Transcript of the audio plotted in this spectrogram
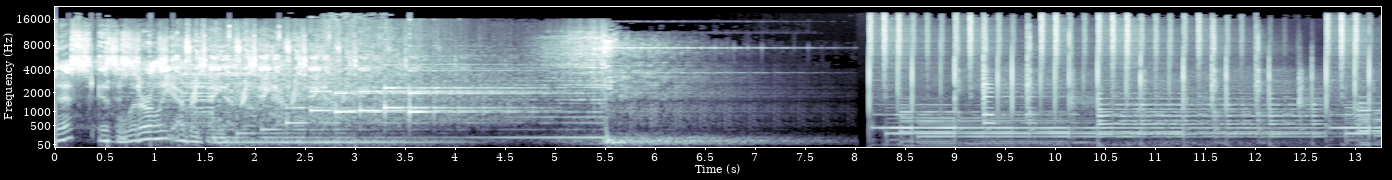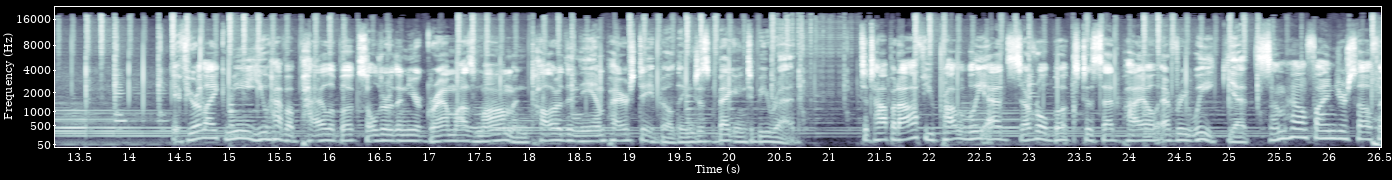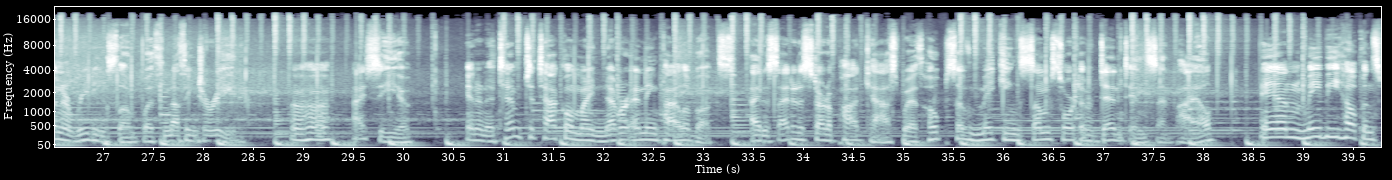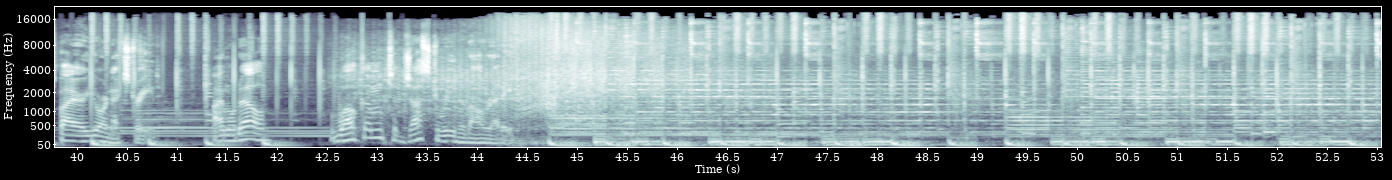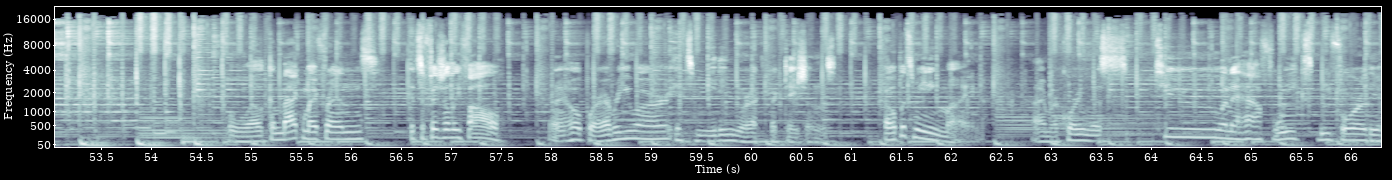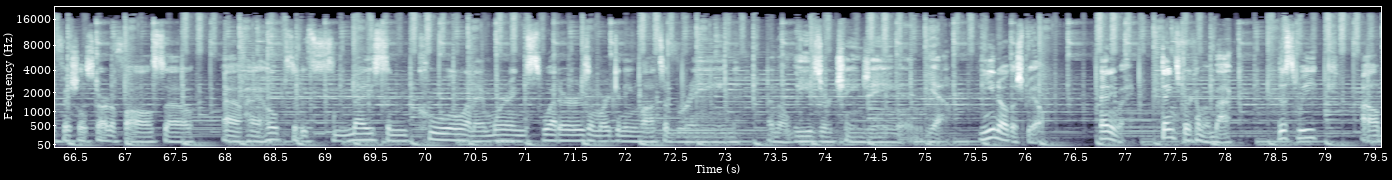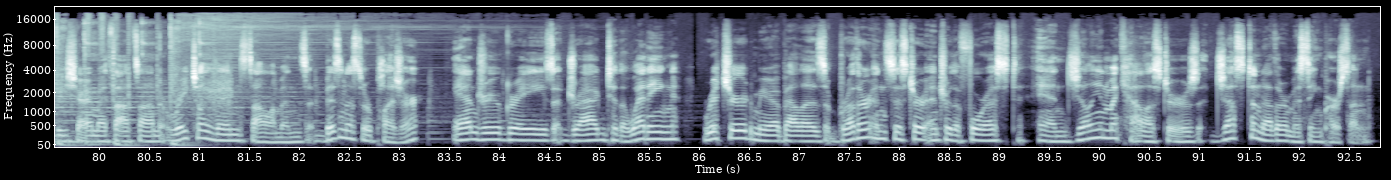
This is literally everything, everything, everything, everything. If you're like me, you have a pile of books older than your grandma's mom and taller than the Empire State Building just begging to be read. To top it off, you probably add several books to said pile every week, yet somehow find yourself in a reading slump with nothing to read. Uh huh, I see you. In an attempt to tackle my never ending pile of books, I decided to start a podcast with hopes of making some sort of dent in said pile and maybe help inspire your next read. I'm O'Dell. Welcome to Just Read It Already. Welcome back, my friends. It's officially fall, and I hope wherever you are, it's meeting your expectations. I hope it's meeting mine. I'm recording this two and a half weeks before the official start of fall, so uh, I have high hopes that it's nice and cool, and I'm wearing sweaters, and we're getting lots of rain, and the leaves are changing, and yeah, you know the spiel. Anyway, thanks for coming back. This week, I'll be sharing my thoughts on Rachel Lynn Solomon's Business or Pleasure, Andrew Grey's Dragged to the Wedding, Richard Mirabella's Brother and Sister Enter the Forest, and Gillian McAllister's Just Another Missing Person.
